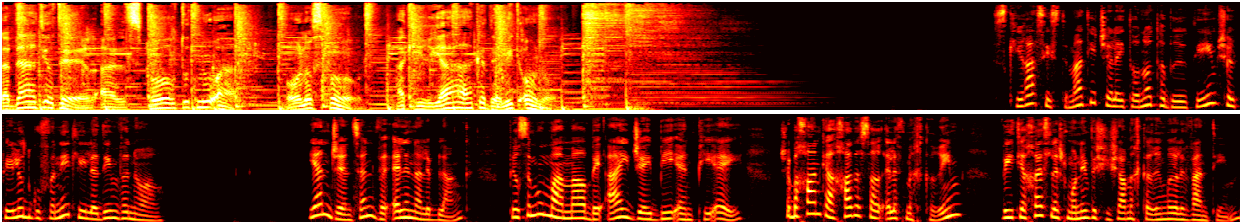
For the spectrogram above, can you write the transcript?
לדעת יותר על ספורט ותנועה. אונו ספורט, הקריה האקדמית אונו. סקירה סיסטמטית של היתרונות הבריאותיים של פעילות גופנית לילדים ונוער. יאן ג'נסן ואלנה לבלנק פרסמו מאמר ב-IJBNPA שבחן כ-11,000 מחקרים והתייחס ל-86 מחקרים רלוונטיים,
